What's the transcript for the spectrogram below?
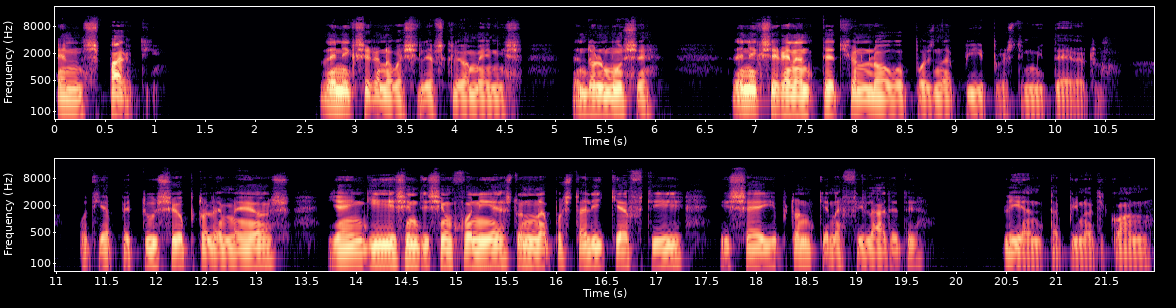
εν Σπάρτη. Δεν ήξερε ο βασιλεύς Κλεωμένης, δεν τολμούσε, δεν ήξερε έναν τέτοιον λόγο πως να πει προς την μητέρα του, ότι απαιτούσε ο Πτολεμαίος για εγγύηση της συμφωνίας των να αποσταλεί και αυτή εις Αίγυπτον και να φυλάτεται, λίαν ταπεινωτικών,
